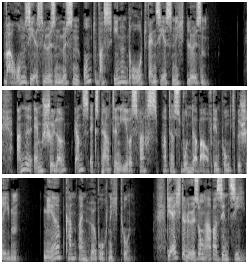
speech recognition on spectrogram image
warum Sie es lösen müssen und was Ihnen droht, wenn Sie es nicht lösen. Anne M. Schüller, ganz Expertin ihres Fachs, hat das wunderbar auf den Punkt beschrieben. Mehr kann ein Hörbuch nicht tun. Die echte Lösung aber sind Sie.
